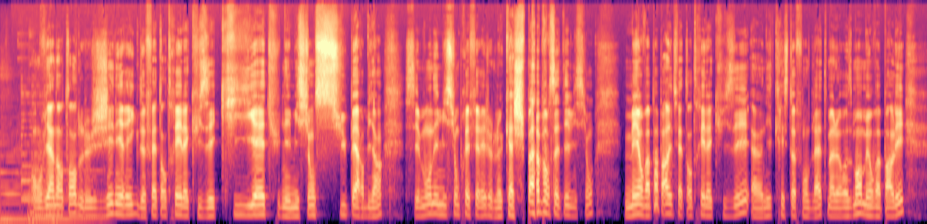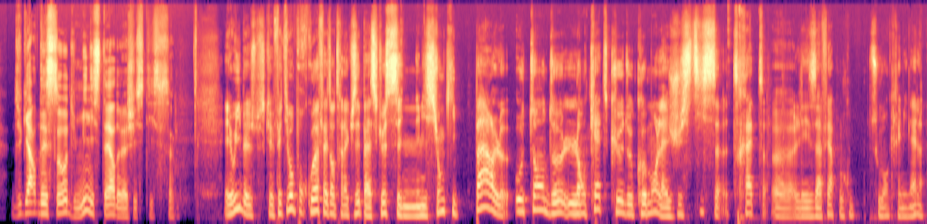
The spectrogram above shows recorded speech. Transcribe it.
On vient d'entendre le générique de Faites entrer l'accusé, qui est une émission super bien. C'est mon émission préférée, je ne le cache pas pour cette émission. Mais on va pas parler de Faites entrer l'accusé, euh, ni de Christophe Ondelat malheureusement, mais on va parler du garde des Sceaux, du ministère de la Justice. Et oui, bah, parce qu'effectivement, pourquoi Faites entrer l'accusé? Parce que c'est une émission qui parle autant de l'enquête que de comment la justice traite euh, les affaires, pour le coup, souvent criminelles.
